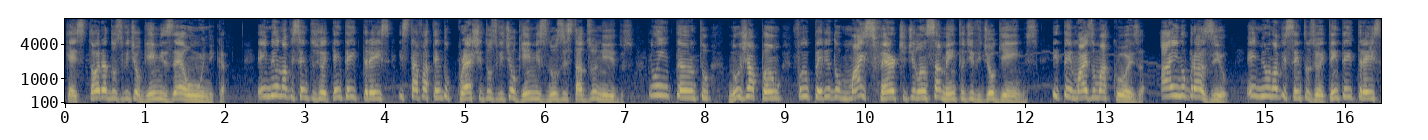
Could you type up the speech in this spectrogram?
que a história dos videogames é única. Em 1983, estava tendo o crash dos videogames nos Estados Unidos. No entanto, no Japão, foi o período mais fértil de lançamento de videogames. E tem mais uma coisa, aí no Brasil, em 1983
